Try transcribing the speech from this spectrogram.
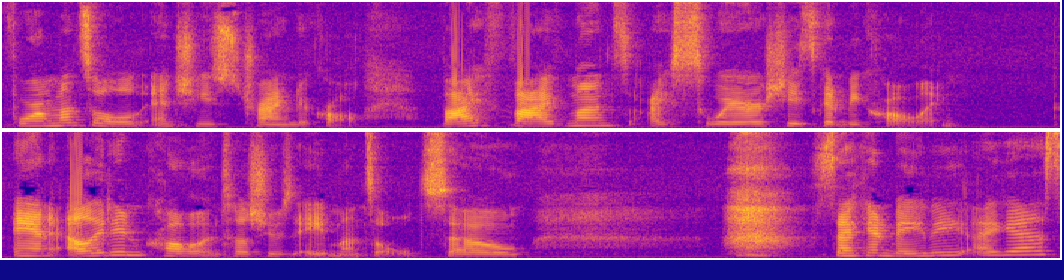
four months old and she's trying to crawl. By five months, I swear she's going to be crawling. And Ellie didn't crawl until she was eight months old. So, second baby, I guess?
